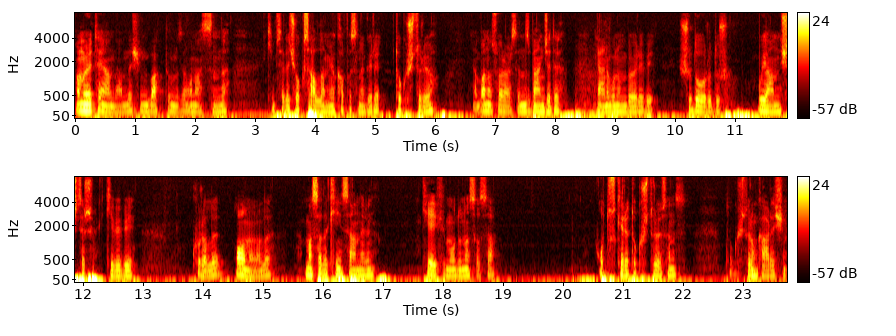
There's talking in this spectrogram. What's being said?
Ama öte yandan da şimdi baktığımız zaman aslında kimse de çok sallamıyor. Kafasına göre tokuşturuyor. Yani bana sorarsanız bence de yani bunun böyle bir şu doğrudur, bu yanlıştır gibi bir kuralı olmamalı. Masadaki insanların keyfi modu nasılsa 30 kere tokuşturuyorsanız tokuşturun kardeşim.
